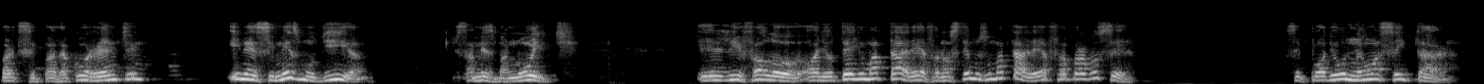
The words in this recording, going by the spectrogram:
participar da corrente, e nesse mesmo dia, essa mesma noite, ele falou: Olha, eu tenho uma tarefa, nós temos uma tarefa para você. Você pode ou não aceitar.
